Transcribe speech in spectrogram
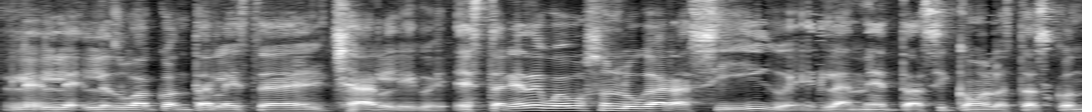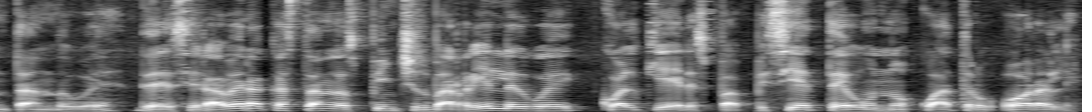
Le- le- les voy a contar la historia del Charlie, güey. Estaría de huevos un lugar así, güey. La neta, así como lo estás contando, güey. De decir, a ver, acá están los pinches barriles, güey. ¿Cuál quieres, papi? ¿Siete, uno, cuatro? Órale.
